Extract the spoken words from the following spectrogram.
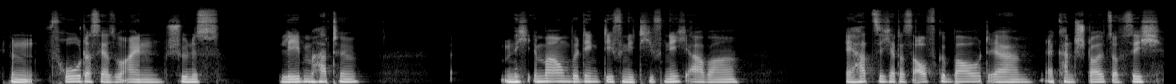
Ich bin froh, dass er so ein schönes Leben hatte. Nicht immer unbedingt, definitiv nicht, aber er hat sich etwas aufgebaut, er, er kann stolz auf sich,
